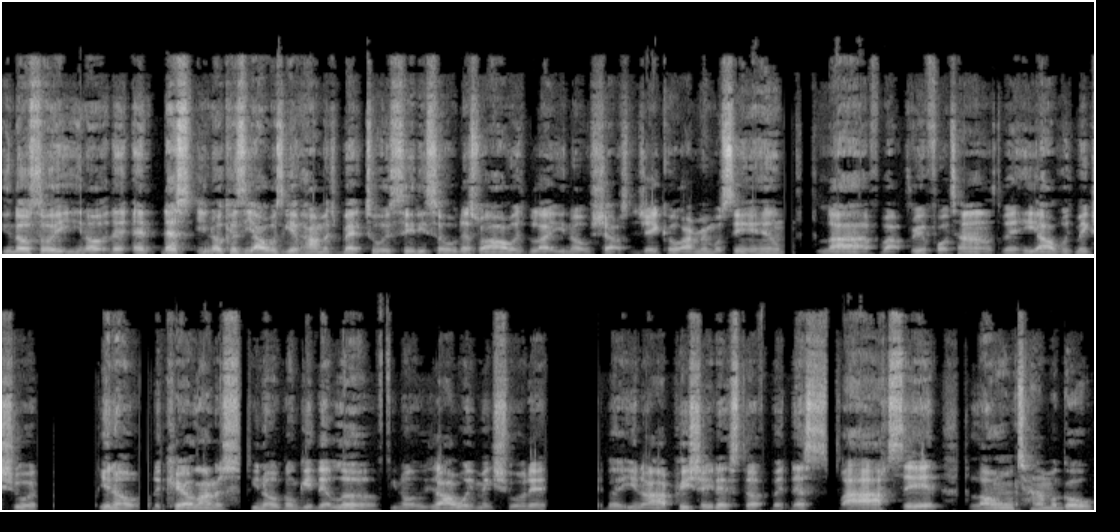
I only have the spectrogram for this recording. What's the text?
You know, so he, you know, and that's you know, because he always give homage back to his city, so that's why I always be like, you know, shouts to J Cole. I remember seeing him live about three or four times, but he always makes sure, you know, the Carolinas, you know, gonna get that love. You know, he always make sure that. But you know, I appreciate that stuff. But that's why I said long time ago.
